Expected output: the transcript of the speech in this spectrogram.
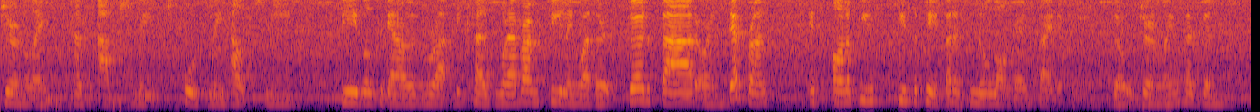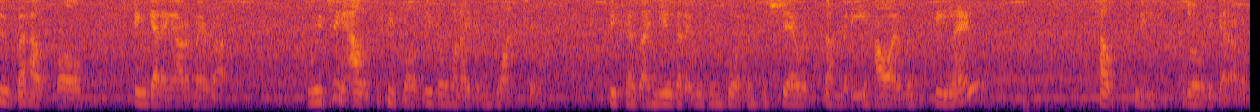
journaling has actually totally helped me be able to get out of the rut because whatever I'm feeling, whether it's good, bad, or indifferent, it's on a piece, of paper and it's no longer inside of me. So, journaling has been super helpful in getting out of my rut. Reaching out to people even when I didn't want to. because I knew that it was important to share with somebody how I was feeling helps me to slowly get out of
